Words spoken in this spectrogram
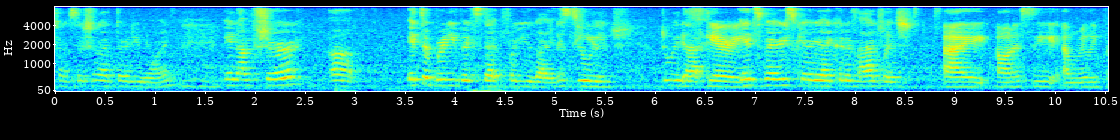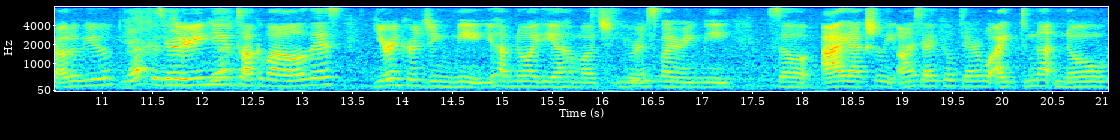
transition at 31, Mhm. and I'm sure um, it's a pretty big step for you guys It's doing huge. doing It's that. scary. It's very scary. I could imagine. Which I honestly am really proud of you. yeah, because you're Hearing yeah. you talk about all of this, you're encouraging me. You have no idea how much you are inspiring me. So I actually, honestly, I feel terrible. I do not know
